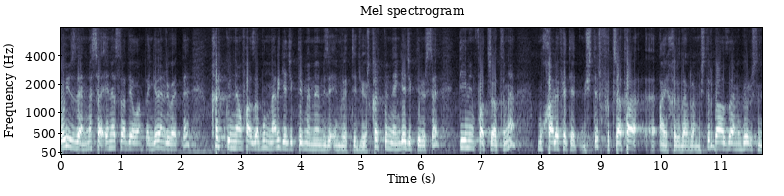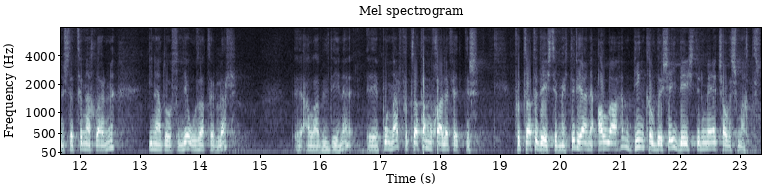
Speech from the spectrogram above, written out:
O yüzden mesela Enes radıyallahu anh'tan gelen rivayette 40 günden fazla bunları geciktirmememizi emretti diyor. 40 günden geciktirirse dinin fıtratına muhalefet etmiştir. Fıtrata e, aykırı davranmıştır. Bazılarını görürsünüz işte tırnaklarını inat olsun diye uzatırlar e, alabildiğine. E, bunlar fıtrata muhalefettir. Fıtratı değiştirmektir. Yani Allah'ın din kıldığı şeyi değiştirmeye çalışmaktır.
